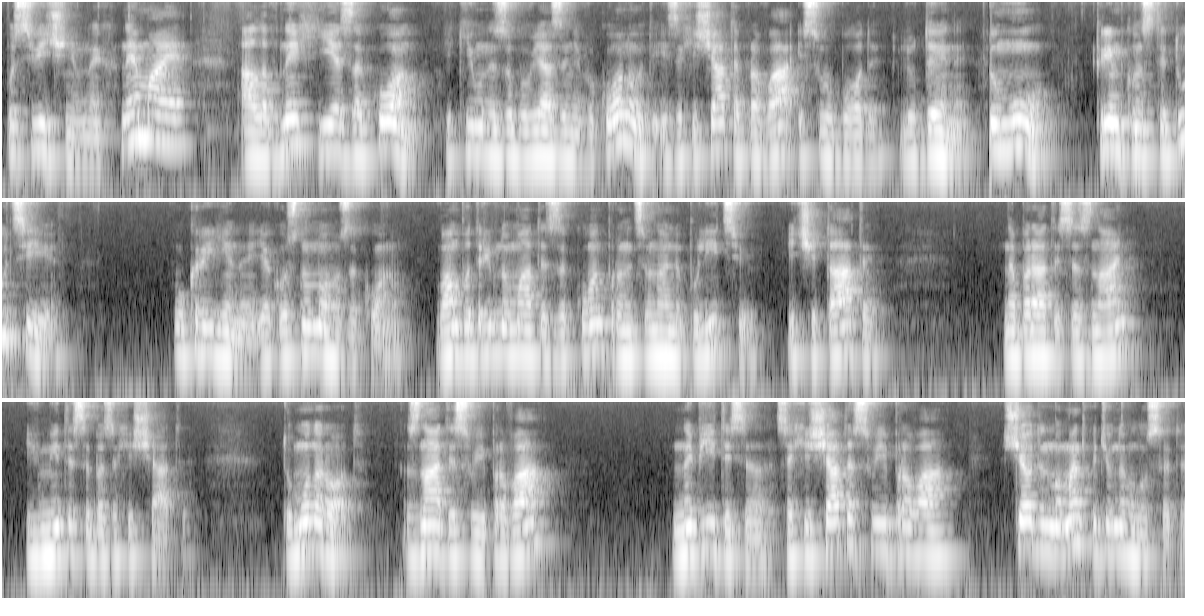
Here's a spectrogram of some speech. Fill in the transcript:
Посвідчень в них немає, але в них є закон, який вони зобов'язані виконувати і захищати права і свободи людини. Тому, крім Конституції України як основного закону, вам потрібно мати закон про національну поліцію і читати, набиратися знань і вміти себе захищати. Тому народ, знайте свої права, не бійтеся захищати свої права. Ще один момент хотів наголосити.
